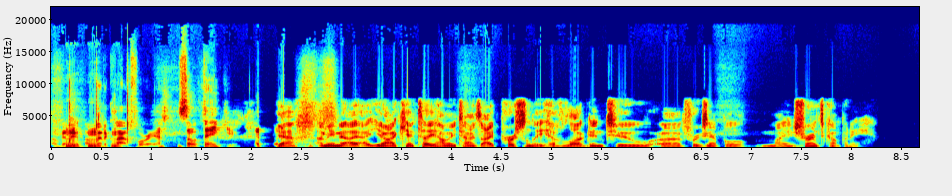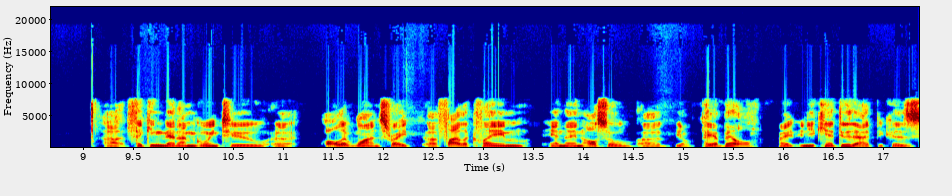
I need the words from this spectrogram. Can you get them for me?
I'm gonna I'm gonna clap for you. So thank you. yeah, I mean, I you know I can't tell you how many times I personally have logged into, uh, for example, my insurance company, uh, thinking that I'm going to uh, all at once, right, uh, file a claim and then also uh, you know pay a bill, right? And you can't do that because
